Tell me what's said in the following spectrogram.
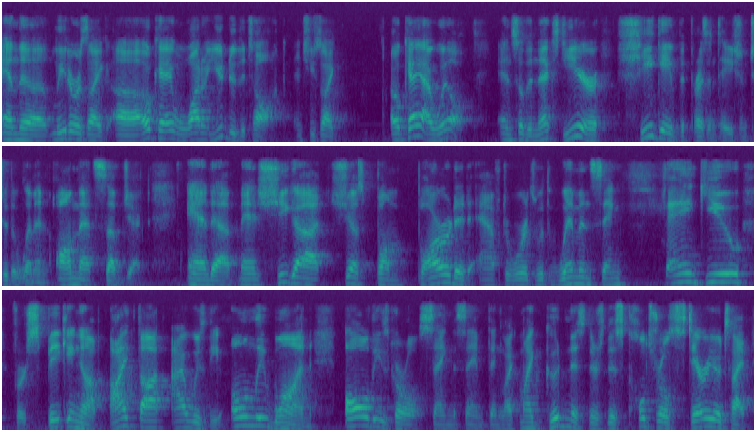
And the leader was like, uh, "Okay, well, why don't you do the talk?" And she's like, "Okay, I will." And so the next year, she gave the presentation to the women on that subject. And uh, man, she got just bombarded afterwards with women saying, Thank you for speaking up. I thought I was the only one. All these girls saying the same thing. Like, my goodness, there's this cultural stereotype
